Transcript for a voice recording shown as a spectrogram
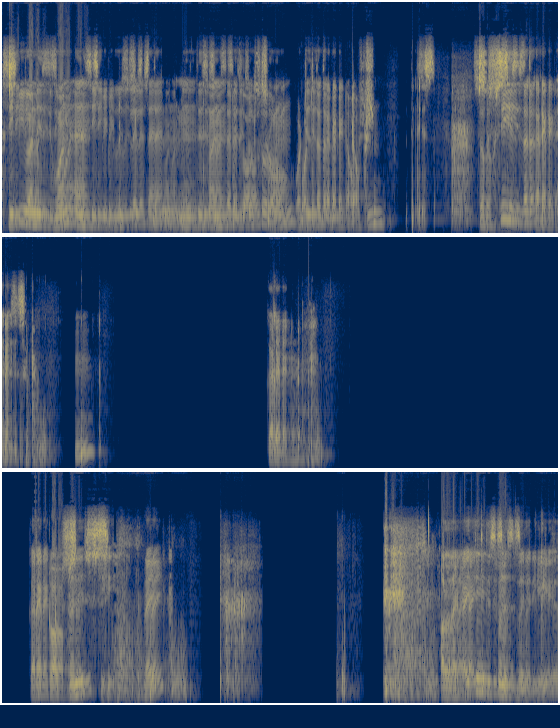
CP1 is 1 and CP2 is less than 1. Means this answer is also wrong. What is the correct option? This. So C is the correct answer. Hmm? Correct. Correct option is C. Right? All right i think this one is very clear.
